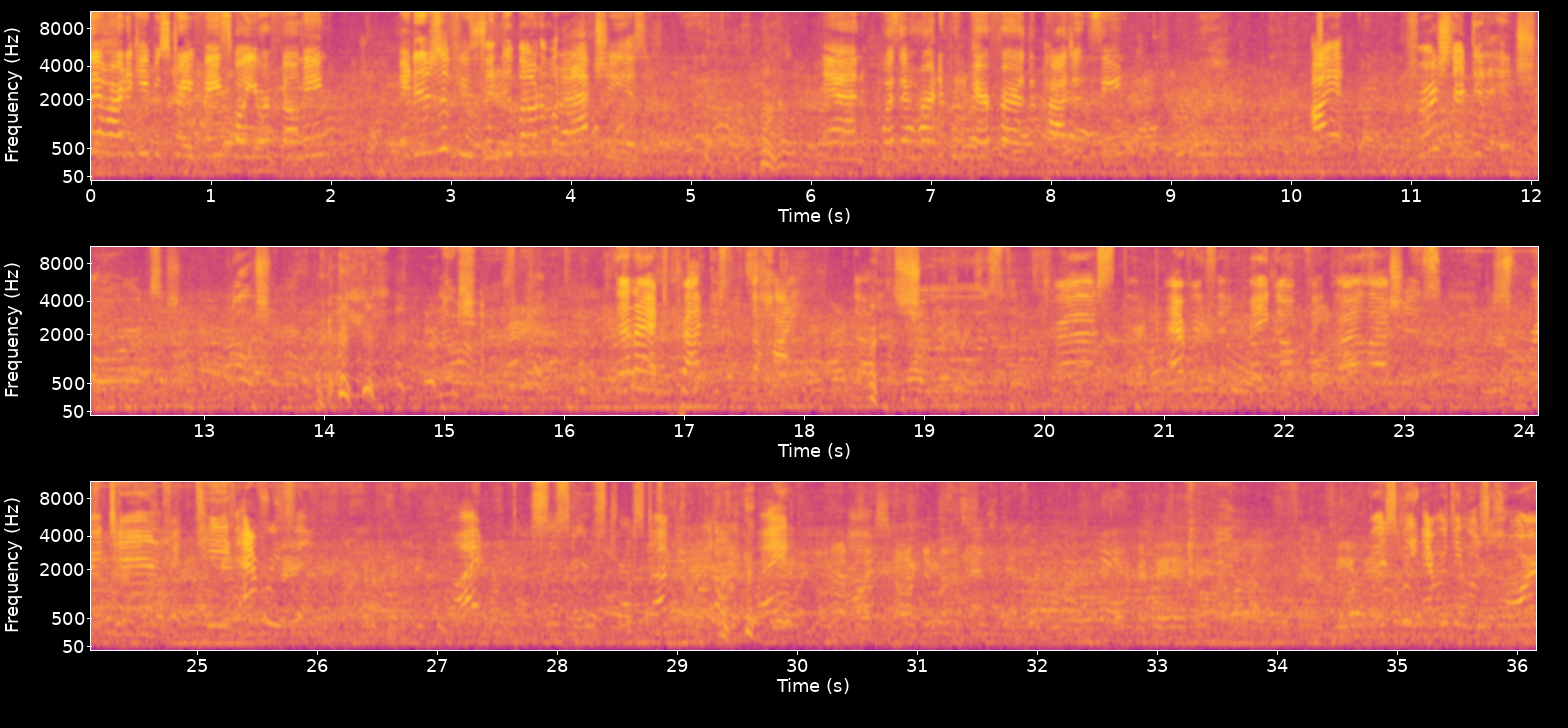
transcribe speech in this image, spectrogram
hard to keep a straight face while you were filming? It is if you think about it, but it actually isn't. And was it hard to prepare for the pageant scene? I first I did it in shorts, no shirt, no shoes. But then I had to practice with the height, the shoes, the But my sister was dressed up, out of the way. Uh, basically, everything was hard.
